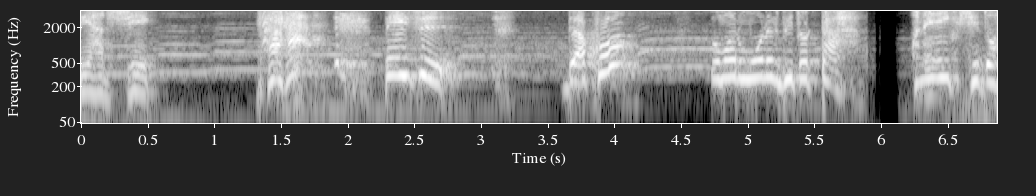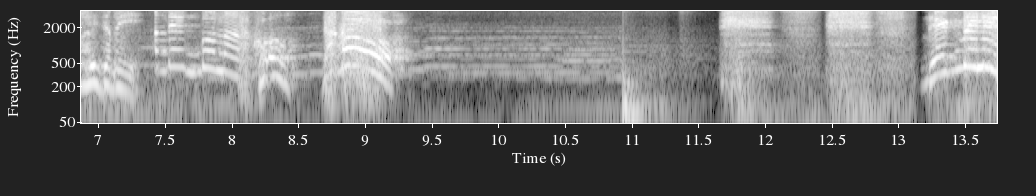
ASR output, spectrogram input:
রিয়াদ শেখ পেয়েছে। দেখো তোমার মনের ভিতরটা অনেক শীতল হয়ে যাবে। দেখব না। দেখো দেখো! দেখবেনি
